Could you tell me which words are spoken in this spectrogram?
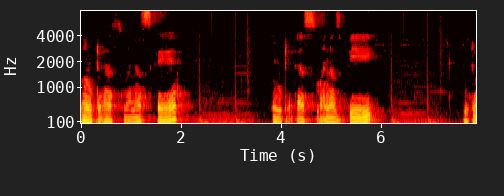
into s minus a into s minus b, into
